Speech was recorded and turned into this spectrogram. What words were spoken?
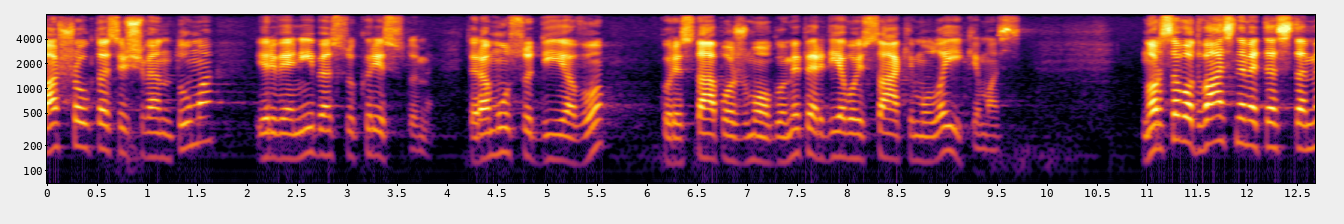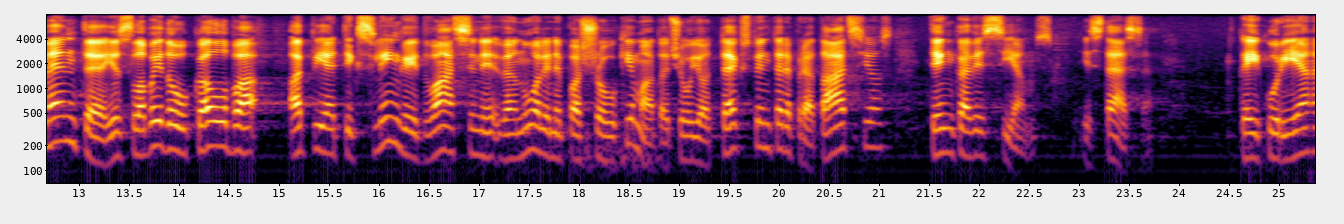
pašauktas į šventumą ir vienybę su Kristumi. Tai yra mūsų Dievu, kuris tapo žmogumi per Dievo įsakymų laikymas. Nors savo dvasinėme testamente jis labai daug kalba apie tikslingai dvasinį vienuolinį pašaukimą, tačiau jo tekstų interpretacijos tinka visiems. Jis tęsė. Kai kurie,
